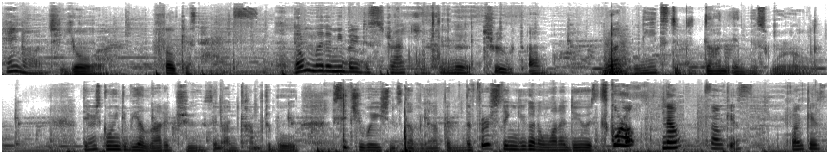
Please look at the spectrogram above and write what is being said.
hang on to your focused hats. Don't let anybody distract you from the truth of what needs to be done in this world. There's going to be a lot of truth and uncomfortable situations coming up, and the first thing you're going to want to do is squirrel. No, focus, focus,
